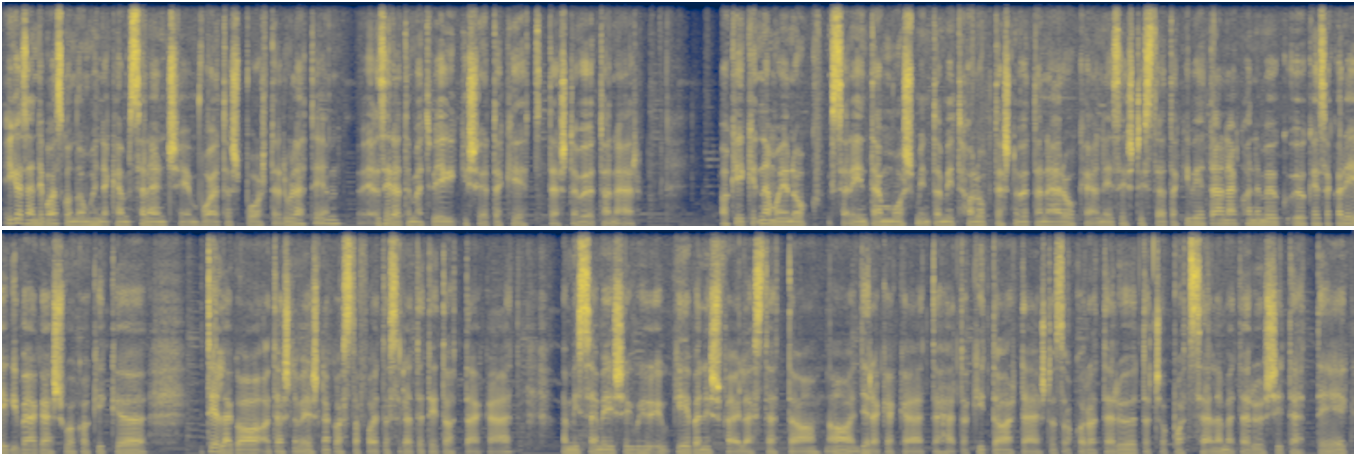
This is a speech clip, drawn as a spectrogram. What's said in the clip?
Igazán azt gondolom, hogy nekem szerencsém volt a sport területén. Az életemet végig kísérte két testnevő tanár akik nem olyanok szerintem most, mint amit hallok testnevő tanárok, elnézést tisztelt a kivételnek, hanem ők, ők ezek a régi vágásúak, akik tényleg a, a testnevelésnek azt a fajta szeretetét adták át, ami személyiségében is fejlesztette a, a gyerekeket, tehát a kitartást, az akaraterőt, a csapatszellemet erősítették.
